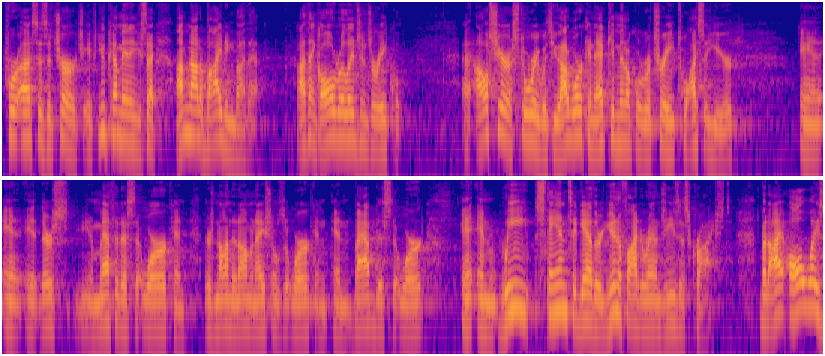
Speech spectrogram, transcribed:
for us as a church if you come in and you say, I'm not abiding by that. I think all religions are equal. I'll share a story with you. I work an ecumenical retreat twice a year, and, and it, there's you know, Methodists at work, and there's non denominationals at work, and, and Baptists at work, and, and we stand together unified around Jesus Christ. But I always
